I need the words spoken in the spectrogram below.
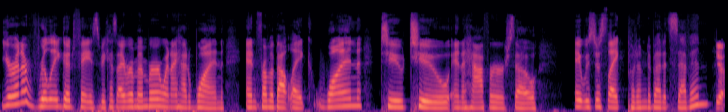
You're in a really good phase because I remember when I had one, and from about like one to two and a half or so, it was just like put him to bed at seven. Yeah.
